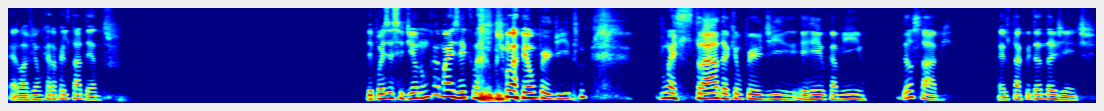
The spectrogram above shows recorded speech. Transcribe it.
Era o avião que era para ele estar tá dentro. Depois desse dia eu nunca mais reclamo de um avião perdido, de uma estrada que eu perdi, errei o caminho. Deus sabe. Ele está cuidando da gente.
